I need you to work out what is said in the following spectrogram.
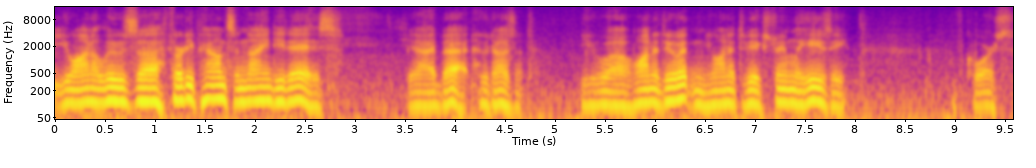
you want to lose uh, 30 pounds in 90 days. Yeah, I bet. Who doesn't? You uh, want to do it and you want it to be extremely easy. Of course.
